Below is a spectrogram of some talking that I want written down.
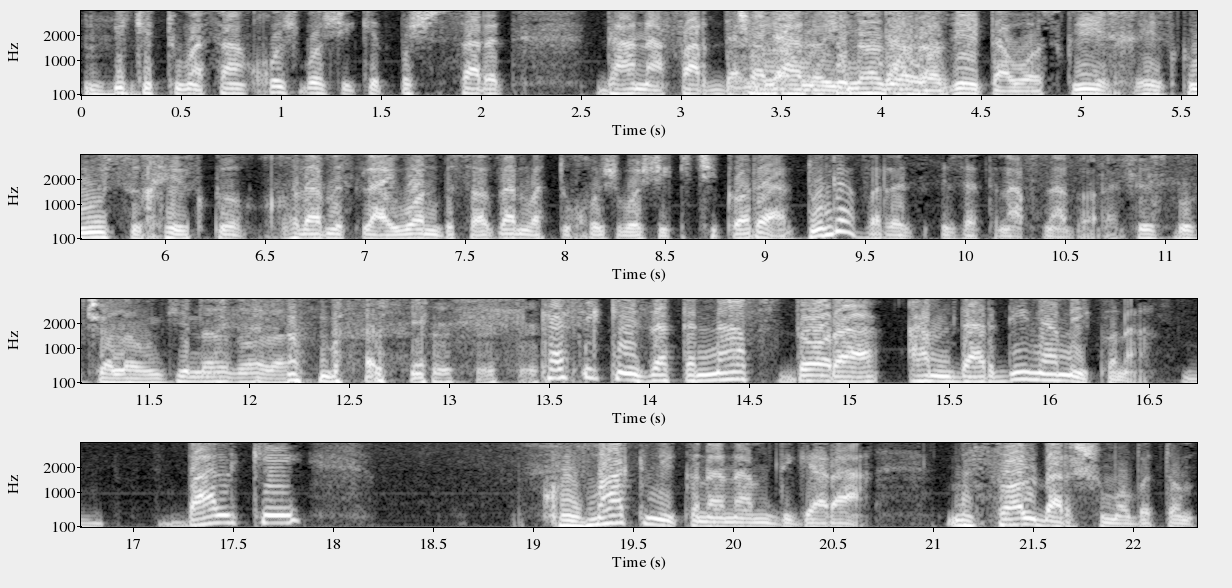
ای که تو مثلا خوش باشی که پشت سرت ده نفر دلیل دروازه تواسکوی خیزگوس و خیزگو خدا مثل ایوان بسازن و تو خوش باشی که چیکاره هر دو نفر از عزت نفس ندارن. فیسبوک چلاونکی نداره؟ بله. کسی که عزت نفس داره همدردی نمی‌کنه. بلکه کمک می‌کنن هم دیگره. مثال بر شما بتم.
